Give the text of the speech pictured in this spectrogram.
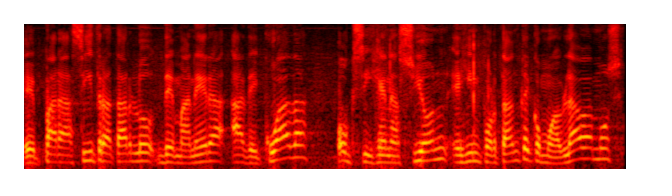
eh, para así tratarlo de manera adecuada. Oxigenación es importante, como hablábamos.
